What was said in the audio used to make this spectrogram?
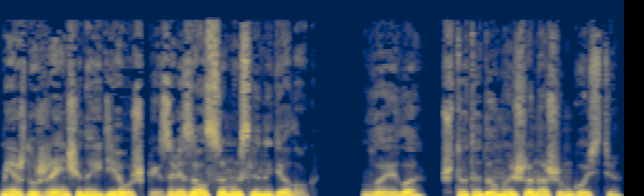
между женщиной и девушкой завязался мысленный диалог. «Лейла, что ты думаешь о нашем госте?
